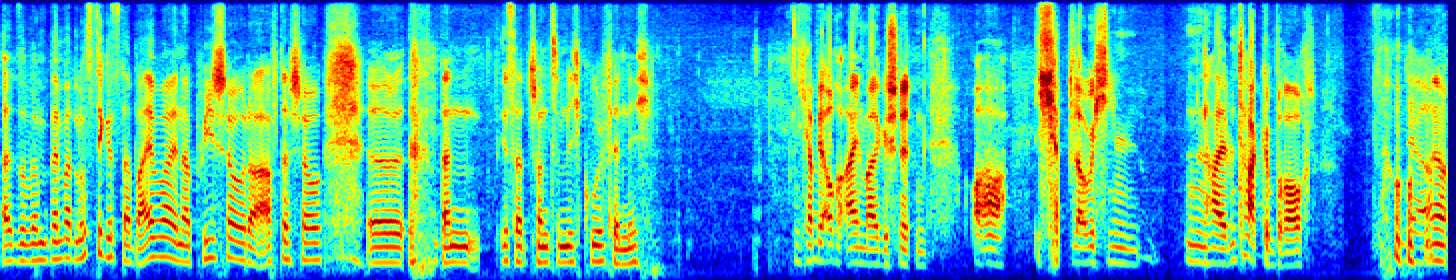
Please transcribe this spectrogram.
also wenn, wenn was Lustiges dabei war in der Pre-Show oder Aftershow, äh, dann ist das schon ziemlich cool, finde ich. Ich habe ja auch einmal geschnitten. Oh, ich habe, glaube ich, einen, einen, halben Tag gebraucht. Ja. ja.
